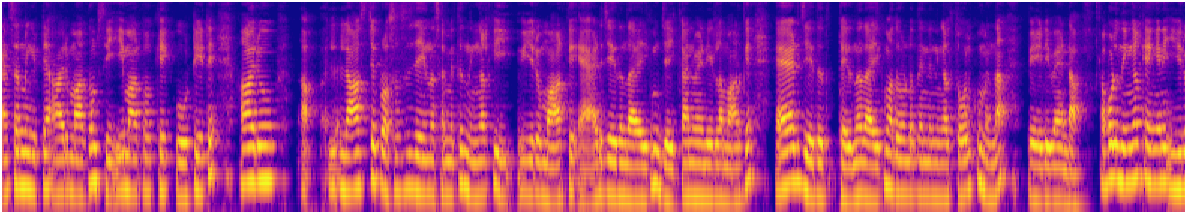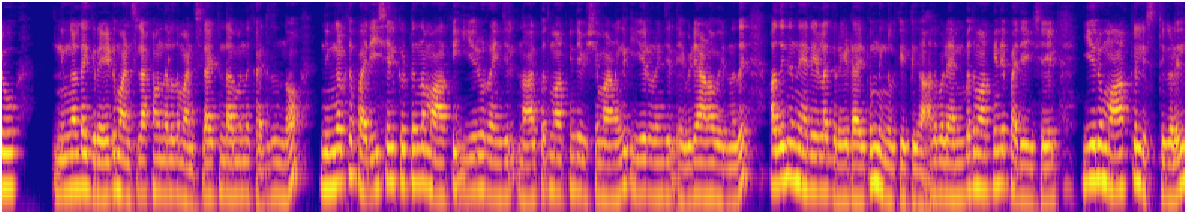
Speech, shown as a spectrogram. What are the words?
ആൻസറിന് കിട്ടിയ ആ ഒരു മാർക്കും സി ഇ മാർക്കൊക്കെ കൂട്ടിയിട്ട് ആ ഒരു ലാസ്റ്റ് പ്രോസസ്സ് ചെയ്യുന്ന സമയത്ത് നിങ്ങൾക്ക് ഈ ഒരു മാർക്ക് ആഡ് ചെയ്തതായിരിക്കും. ജയിക്കാൻ വേണ്ടിയുള്ള മാർക്ക് ആഡ് ചെയ്ത് തരുന്നതായിരിക്കും. അതുകൊണ്ട് തന്നെ നിങ്ങൾ തോൽക്കുമെന്ന പേടി വേണ്ട. അപ്പോൾ നിങ്ങൾക്ക് എങ്ങനെ ഈ ഒരു നിങ്ങളുടെ ഗ്രേഡ് മനസ്സിലാക്കാമെന്നുള്ളത് മനസ്സിലായിട്ടുണ്ടാകുമെന്ന് കരുതുന്നു. നിങ്ങൾക്ക് പരീക്ഷയിൽ കിട്ടുന്ന മാർക്ക് ഈ ഒരു റേഞ്ചിൽ നാൽപ്പത് മാർക്കിന്റെ വിഷയമാണെങ്കിൽ ഈ ഒരു റേഞ്ചിൽ എവിടെയാണോ വരുന്നത് അതിന് നേരെയുള്ള ഗ്രേഡ് ആയിരിക്കും നിങ്ങൾക്ക് കിട്ടുക. അതുപോലെ എൺപത് മാർക്കിന്റെ പരീക്ഷയിൽ ഈ ഒരു മാർക്ക് ലിസ്റ്റുകളിൽ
